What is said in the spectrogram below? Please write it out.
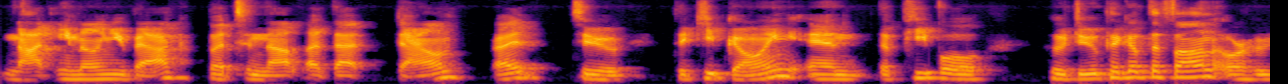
not emailing you back, but to not let that down, right? To, to keep going. And the people who do pick up the phone or who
